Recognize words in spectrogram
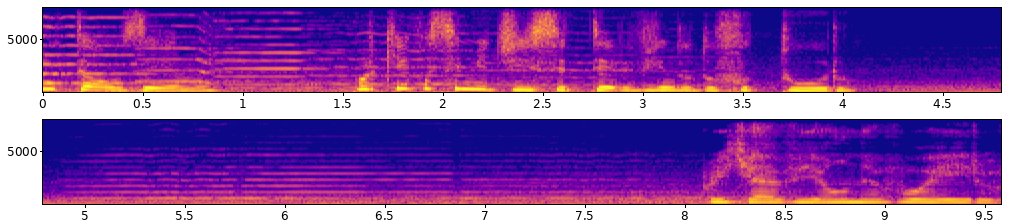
Então, Zemo, por que você me disse ter vindo do futuro? Porque havia um nevoeiro,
